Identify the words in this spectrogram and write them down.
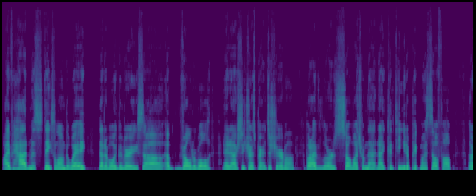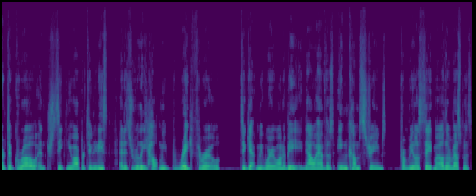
I've had mistakes along the way that I've always been very uh, vulnerable and actually transparent to share about. But I've learned so much from that, and I continue to pick myself up, learn to grow, and seek new opportunities. And it's really helped me break through to get me where I want to be. Now I have those income streams from real estate, my other investments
